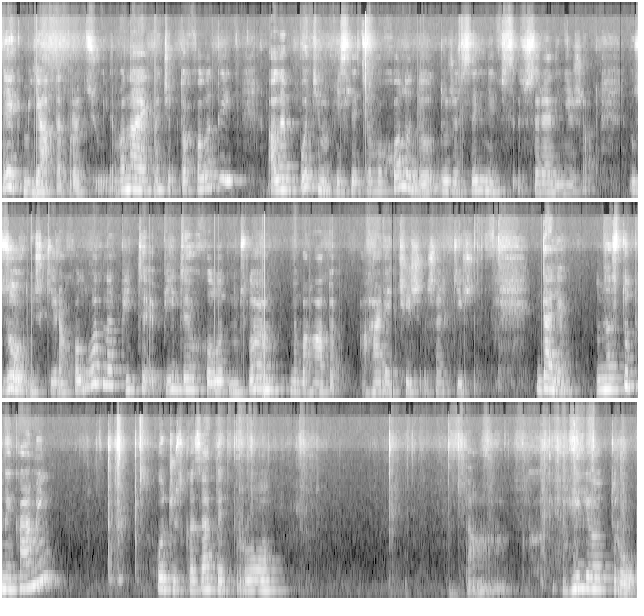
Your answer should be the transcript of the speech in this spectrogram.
як м'ята працює. Вона як начебто холодить, але потім після цього холоду дуже сильний всередині жар. Зовні шкіра холодна, під, під холодним слоєм набагато гарячіше, жаркіше. Далі, наступний камінь. Хочу сказати про так, геліотроп.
